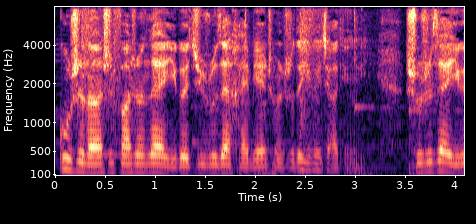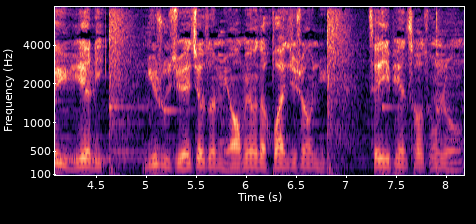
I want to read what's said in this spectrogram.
故事呢是发生在一个居住在海边城市的一个家庭里。说是在一个雨夜里，女主角叫做苗苗的花季少女，在一片草丛中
